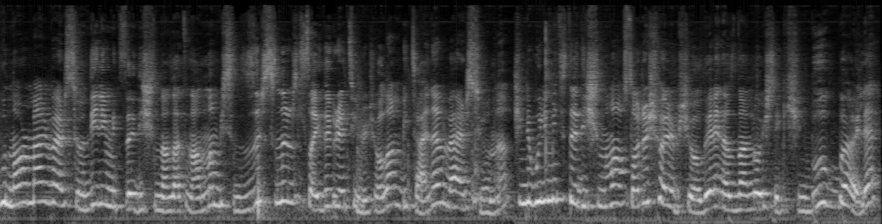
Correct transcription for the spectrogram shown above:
Bu normal versiyon değil limited edition'dan zaten anlamışsınızdır. Sınırlı sayıda üretilmiş olan bir tane versiyonu. Şimdi bu limited edition mouse'larda şöyle bir şey oluyor. En azından Logitech için bu böyle.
